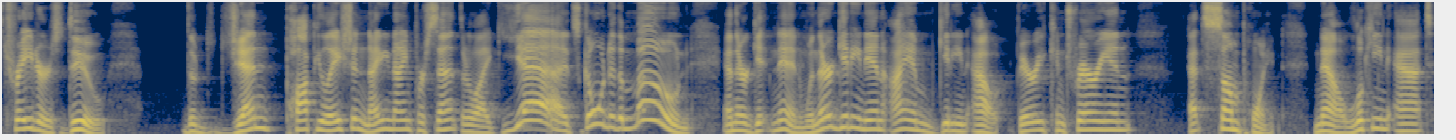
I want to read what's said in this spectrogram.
traders do the gen population 99% they're like yeah it's going to the moon. And they're getting in. When they're getting in i am getting out. Very contrarian at some point. Now looking at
